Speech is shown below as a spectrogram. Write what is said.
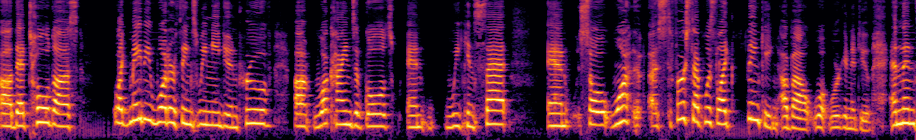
uh, that told us, like maybe what are things we need to improve, uh, what kinds of goals and we can set and so one uh, first step was like thinking about what we're going to do. And then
